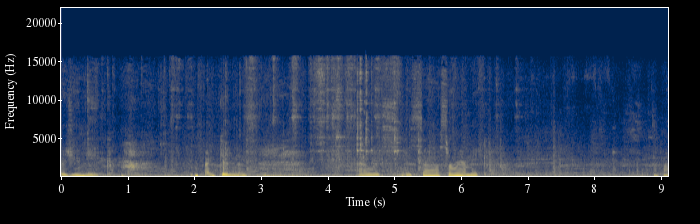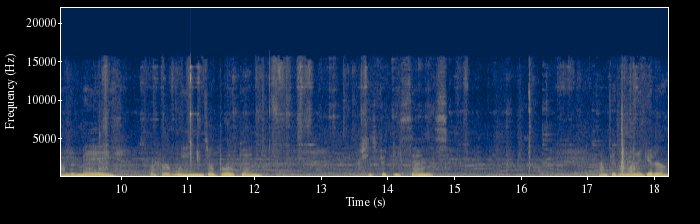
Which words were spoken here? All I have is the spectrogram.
Is unique. My goodness. Oh, it's, it's uh, ceramic. I found a May, but her wings are broken. She's 50 cents. I don't think I'm gonna get her.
